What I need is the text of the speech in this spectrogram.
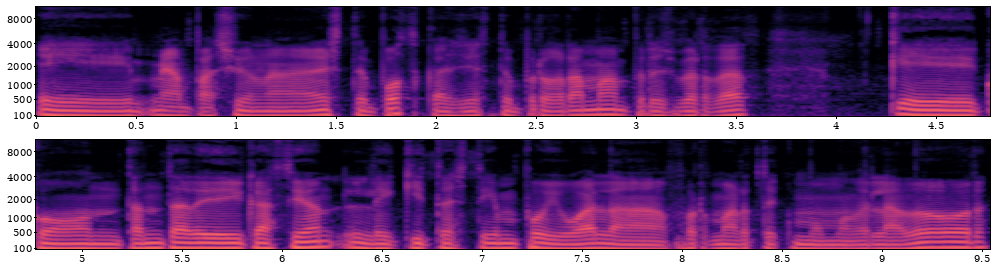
eh, me apasiona este podcast y este programa, pero es verdad que con tanta dedicación le quitas tiempo igual a formarte como modelador,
